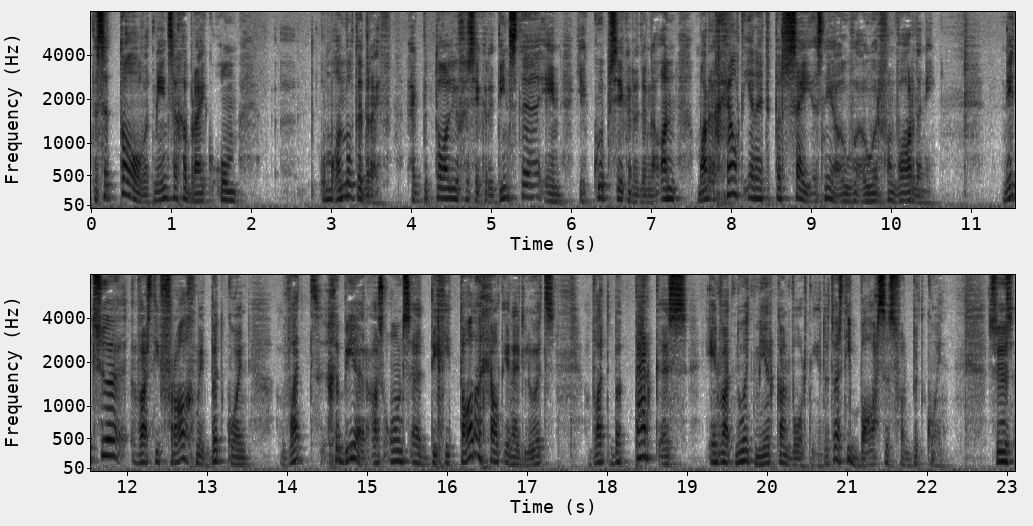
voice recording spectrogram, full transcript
Dis 'n taal wat mense gebruik om om handel te dryf. Ek betaal jou vir sekere dienste en jy koop sekere dinge aan, maar 'n geldeenheid per se is nie 'n houer van waarde nie. Net so was die vraag met Bitcoin wat gebeur as ons 'n digitale geldeenheid loods wat beperk is en wat nooit meer kan word nie. Dit was die basis van Bitcoin. Soos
